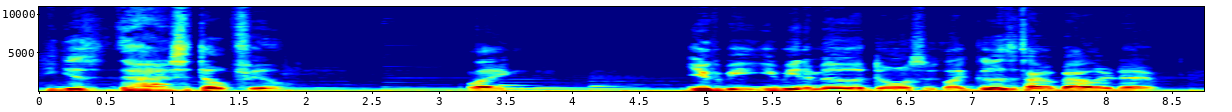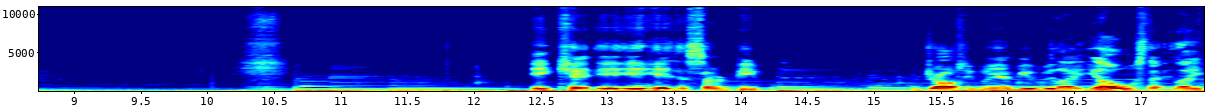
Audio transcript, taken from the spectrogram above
he just ah, it's a dope feel. Like you could be you be in the middle of doing some like Good's the type of battler that it it, it hits a certain people. It draws people in and be like, yo, what's that like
